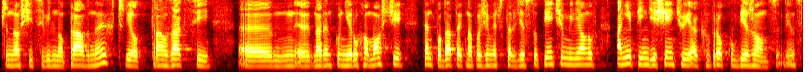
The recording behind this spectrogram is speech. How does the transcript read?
czynności cywilnoprawnych, czyli od transakcji e, na rynku nieruchomości, ten podatek na poziomie 45 milionów, a nie 50 jak w roku bieżącym. Więc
